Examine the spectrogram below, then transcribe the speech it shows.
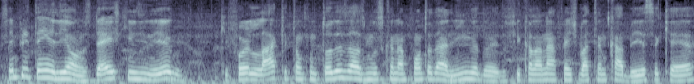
sempre tem ali ó, uns 10, 15 negros que foram lá, que estão com todas as músicas na ponta da língua, doido. Fica lá na frente batendo cabeça, que é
